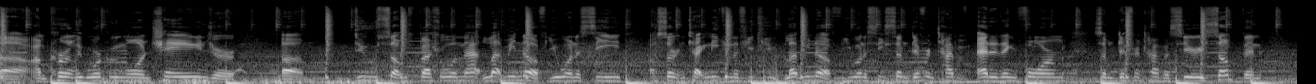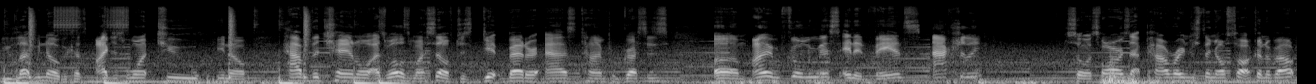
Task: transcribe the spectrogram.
uh, I'm currently working on change or um, do something special in that, let me know. If you want to see a certain technique in the future, let me know. If you want to see some different type of editing form, some different type of series, something, you let me know because I just want to, you know, have the channel as well as myself just get better as time progresses. Um, I am filming this in advance actually. So as far as that Power Rangers thing I was talking about,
